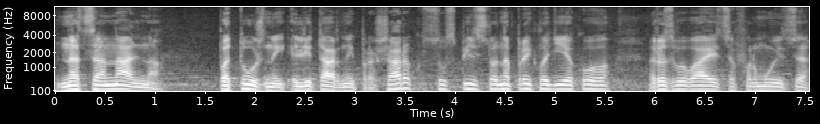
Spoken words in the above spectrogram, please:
національно потужний елітарний прошарок суспільства, на прикладі якого розвиваються, формуються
